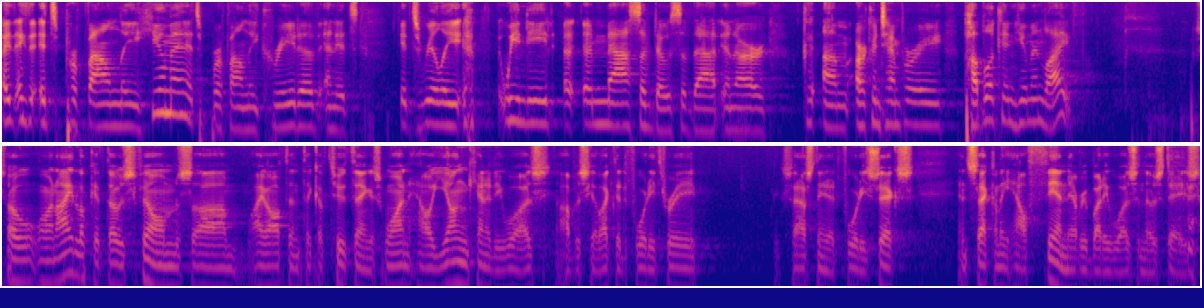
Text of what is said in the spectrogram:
i think it's profoundly human it's profoundly creative and it's it's really we need a, a massive dose of that in our um, our contemporary public and human life so when I look at those films, um, I often think of two things. One, how young Kennedy was, obviously elected at 43, assassinated at 46. And secondly, how thin everybody was in those days.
